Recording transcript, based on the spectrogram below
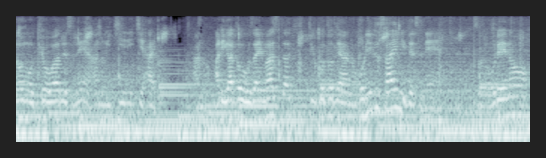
どうも今日はですねあの一日はいあのありがとうございました。ということであの降りる際にですねそのお礼の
